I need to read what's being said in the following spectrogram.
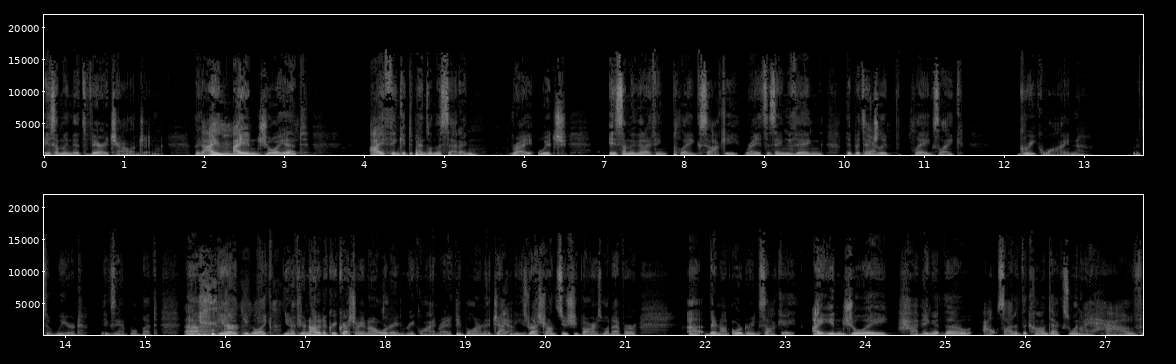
is something that's very challenging. Like I Mhm. I enjoy it. I think it depends on the setting, right? Which is something that I think plagues sake, right? It's the same Mhm. thing that potentially plagues like Greek wine, it's a weird example, but uh, you know, people like you know, if you're not at a Greek restaurant, you're not ordering Greek wine, right? If people aren't at Japanese yeah. restaurants, sushi bars, whatever, uh, they're not ordering sake. I enjoy having it though outside of the context. When I have,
